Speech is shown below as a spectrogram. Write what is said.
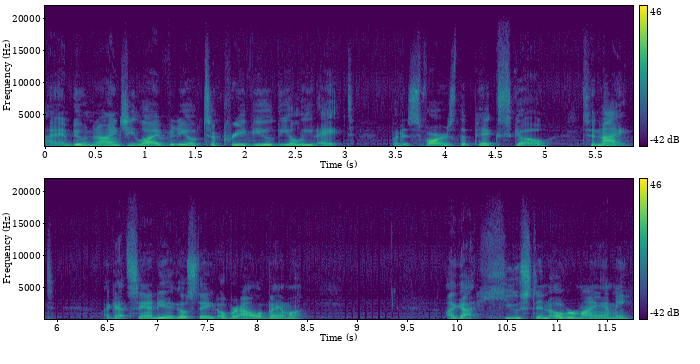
I am doing an IG Live video to preview the Elite Eight. But as far as the picks go, tonight, I got San Diego State over Alabama. I got Houston over Miami.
